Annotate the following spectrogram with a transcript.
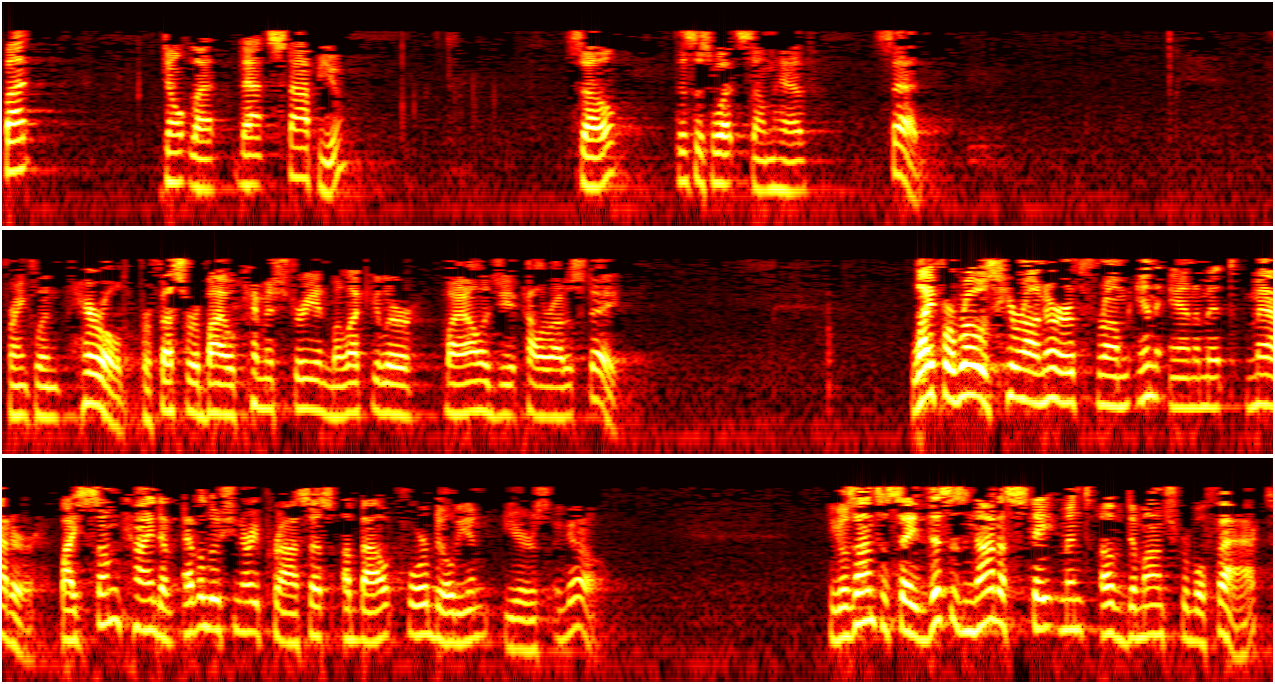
But don't let that stop you. So, this is what some have said. Franklin Harold, professor of biochemistry and molecular biology at Colorado State. Life arose here on Earth from inanimate matter by some kind of evolutionary process about 4 billion years ago. He goes on to say this is not a statement of demonstrable fact,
